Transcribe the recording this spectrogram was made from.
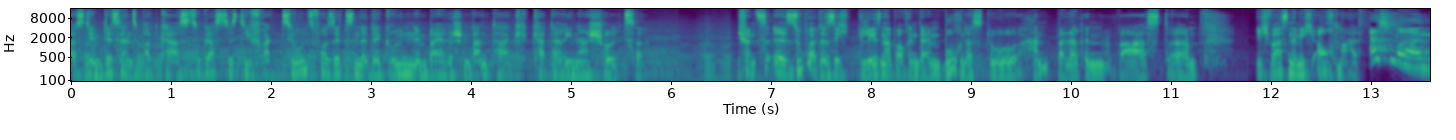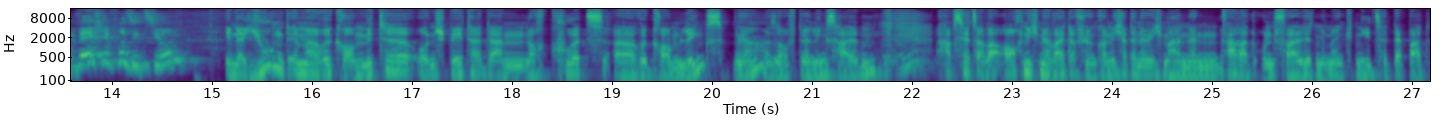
Hörst den Dissens-Podcast. Zu Gast ist die Fraktionsvorsitzende der Grünen im Bayerischen Landtag, Katharina Schulze. Ich fand es äh, super, dass ich gelesen habe, auch in deinem Buch, dass du Handballerin warst. Ähm, ich war es nämlich auch mal. Aschmann, welche Position? In der Jugend immer Rückraum Mitte und später dann noch kurz äh, Rückraum links, ja, also auf der linkshalben. Mhm. Hab's jetzt aber auch nicht mehr weiterführen können. Ich hatte nämlich mal einen Fahrradunfall, der hat mir mein Knie zerdeppert.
